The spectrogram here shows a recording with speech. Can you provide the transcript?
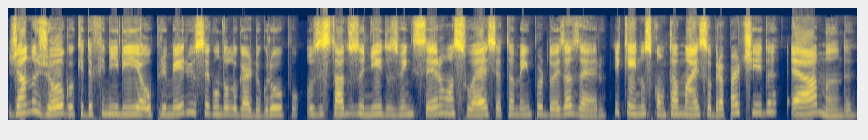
Já no jogo que definiria o primeiro e o segundo lugar do grupo, os Estados Unidos venceram a Suécia também por 2 a 0. E quem nos conta mais sobre a partida é a Amanda.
